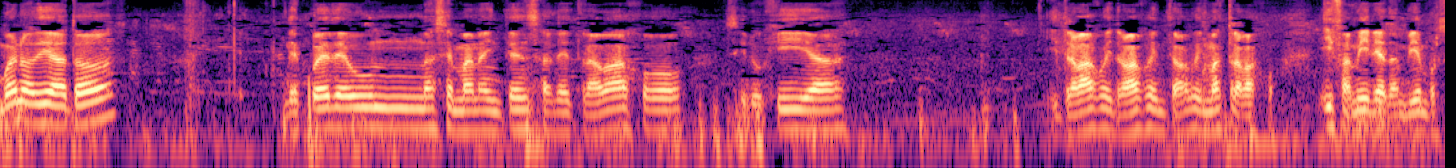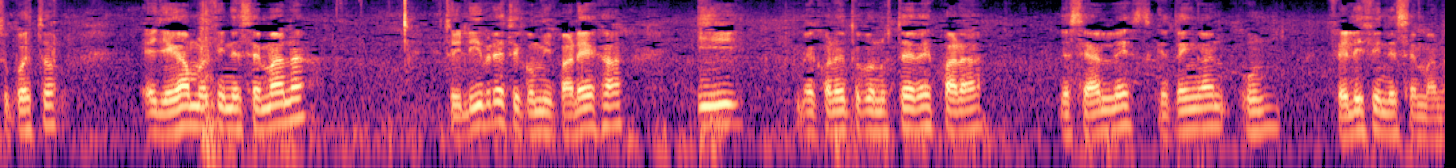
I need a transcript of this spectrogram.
Buenos días a todos. Después de una semana intensa de trabajo, cirugía, y trabajo, y trabajo, y trabajo, y más trabajo, y familia también, por supuesto, eh, llegamos el fin de semana, estoy libre, estoy con mi pareja y me conecto con ustedes para desearles que tengan un feliz fin de semana.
